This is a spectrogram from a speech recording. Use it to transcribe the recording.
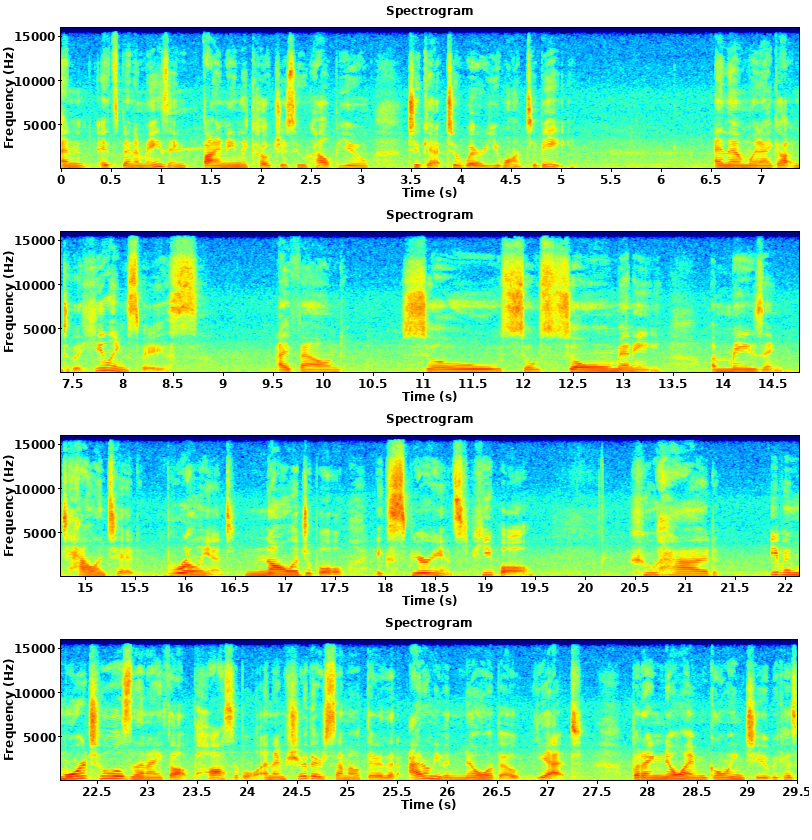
And it's been amazing finding the coaches who help you to get to where you want to be. And then when I got into the healing space, I found so, so, so many amazing, talented, brilliant, knowledgeable, experienced people who had even more tools than I thought possible. And I'm sure there's some out there that I don't even know about yet. But I know I'm going to because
